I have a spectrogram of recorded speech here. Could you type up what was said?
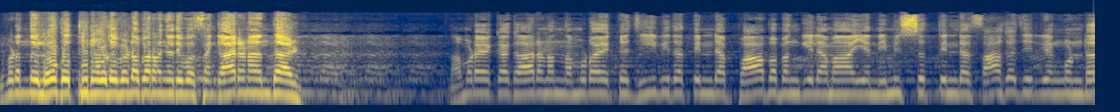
ഇവിടുന്ന് ലോകത്തിനോട് വിട പറഞ്ഞ ദിവസം കാരണം എന്താണ്? നമ്മുടെയൊക്കെ കാരണം നമ്മുടെയൊക്കെ ജീവിതത്തിന്റെ പാപമംഗിലമായ നിമിഷത്തിന്റെ സാഹചര്യം കൊണ്ട്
